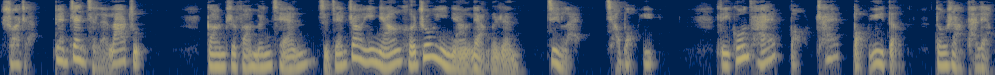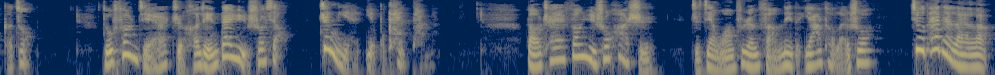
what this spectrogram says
说着，便站起来拉住。刚至房门前，只见赵姨娘和周姨娘两个人进来瞧宝玉，李公才、宝钗、宝玉等都让他两个坐，独凤姐儿只和林黛玉说笑，正眼也不看他们。宝钗方欲说话时，只见王夫人房内的丫头来说：“舅太太来了，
